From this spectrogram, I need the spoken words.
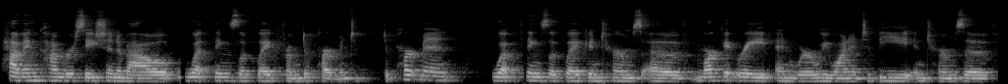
having conversation about what things look like from department to department, what things look like in terms of market rate and where we wanted to be in terms of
